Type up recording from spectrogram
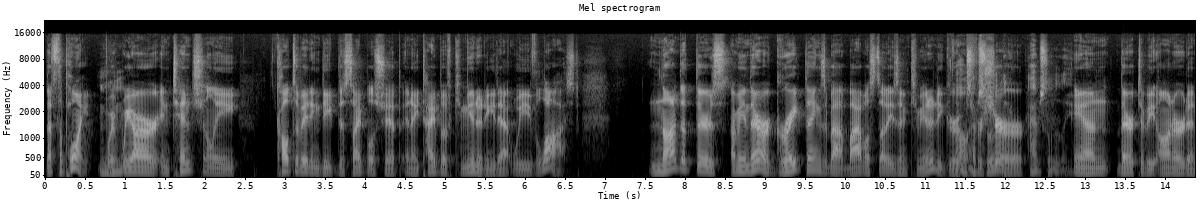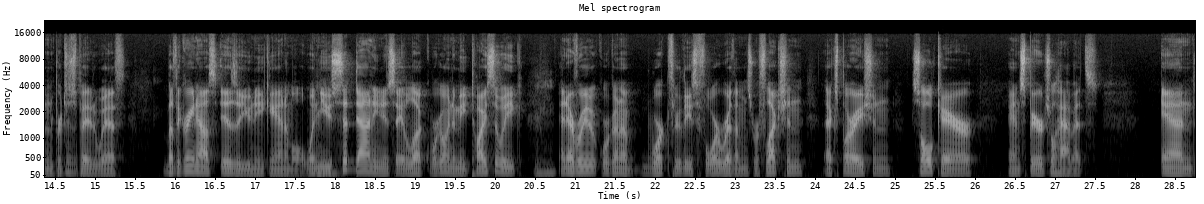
That's the point. Mm-hmm. We are intentionally cultivating deep discipleship in a type of community that we've lost. Not that there's, I mean, there are great things about Bible studies and community oh, groups for Oh, absolutely. sure, Absolutely. and they're to be honored and participated with. But the greenhouse is a unique animal. When you mm-hmm. sit down and you say, "Look, we're going to meet twice a week, mm-hmm. and every week we're going to work through these four rhythms: reflection, exploration, soul care, and spiritual habits," and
